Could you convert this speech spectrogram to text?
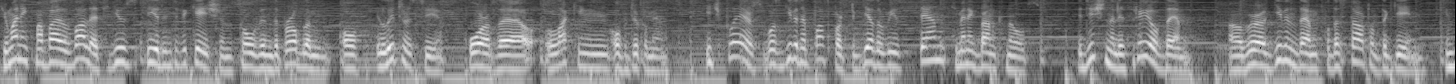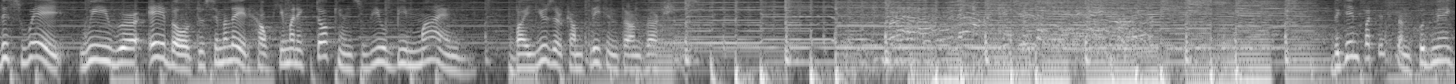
Humaniq Mobile Wallet used the identification solving the problem of illiteracy or the lacking of documents. Each player was given a passport together with 10 Humaniq banknotes. Additionally, three of them uh, were given them for the start of the game. In this way, we were able to simulate how Humaniq tokens will be mined by user completing transactions. The game participant could make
